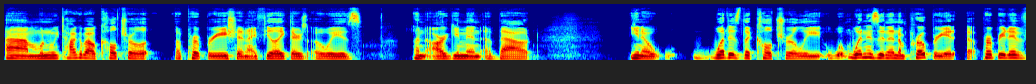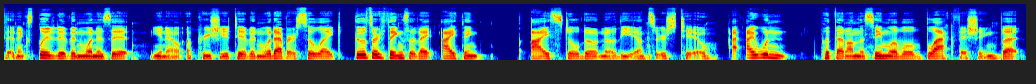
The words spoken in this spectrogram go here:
um, when we talk about cultural appropriation, I feel like there's always an argument about, you know, what is the culturally, when is it an appropriate, appropriative and exploitative, and when is it, you know, appreciative and whatever. So like those are things that I, I think I still don't know the answers to. I, I wouldn't put that on the same level of blackfishing, but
